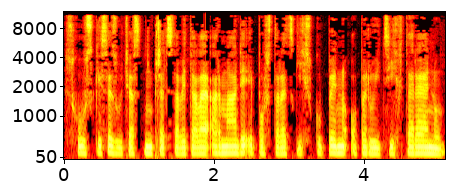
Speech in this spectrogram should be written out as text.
Schůzky se zúčastní představitelé armády i povstaleckých skupin operujících v terénu.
